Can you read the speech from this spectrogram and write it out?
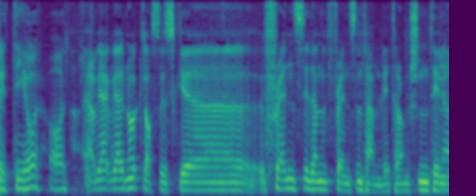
blitt ti år? Og, Ja, vi, er, vi er nå klassiske eh, friends i den friends and family-transjen til, Ja.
